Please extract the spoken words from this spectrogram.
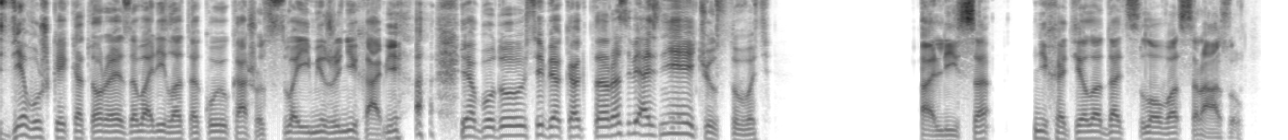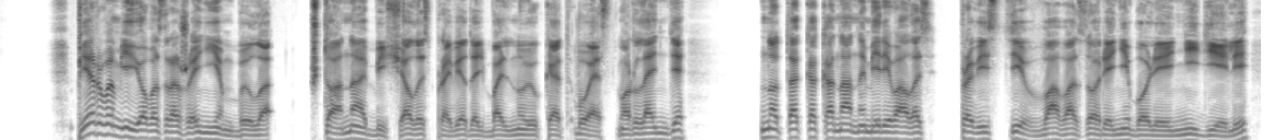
с девушкой, которая заварила такую кашу с своими женихами. Я буду себя как-то развязнее чувствовать». Алиса не хотела дать слово сразу. Первым ее возражением было, что она обещалась проведать больную Кэт в Уэстморленде, но так как она намеревалась провести в Авазоре не более недели —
